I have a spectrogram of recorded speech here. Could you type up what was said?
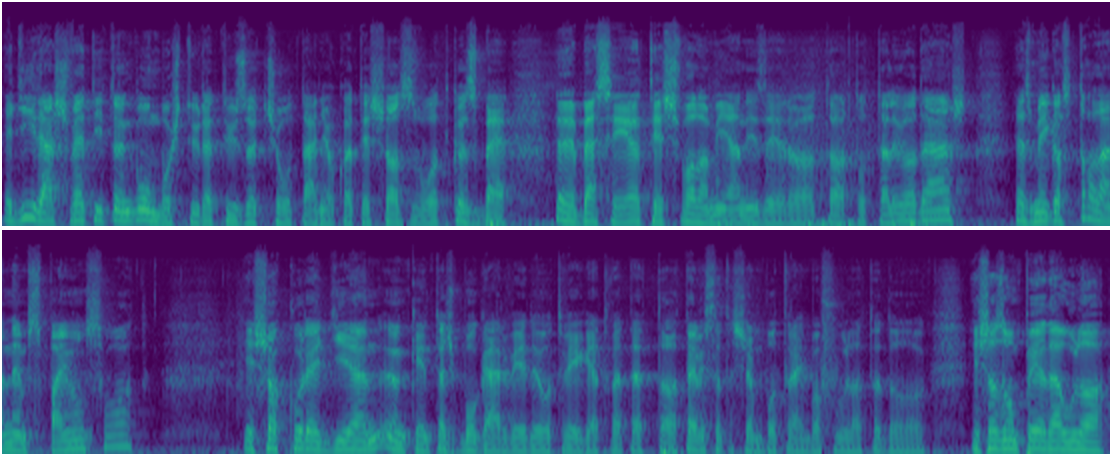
Egy írásvetítőn gombos tűre tűzött csótányokat, és az volt, közben beszélt, és valamilyen izéről tartott előadást. Ez még az talán nem Spyons volt, és akkor egy ilyen önkéntes bogárvédő ott véget vetett, a természetesen botrányba fulladt a dolog. És azon például a,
